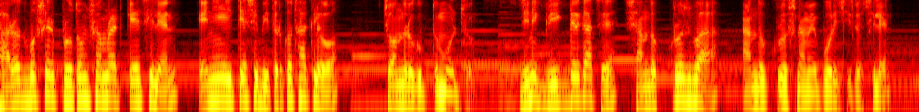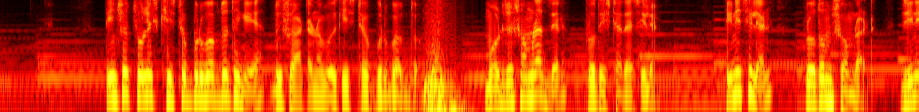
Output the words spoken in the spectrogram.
ভারতবর্ষের প্রথম সম্রাট কে ছিলেন এ নিয়ে ইতিহাসে বিতর্ক থাকলেও চন্দ্রগুপ্ত মৌর্য, যিনি গ্রিকদের কাছে সান্দক্রোশ বা আন্দক্রোশ নামে পরিচিত ছিলেন। তিনশো চল্লিশ খ্রিস্টপূর্বাব্দ থেকে দুশো আটানব্বই খ্রিস্টপূর্বাব্দ মৌর্য সাম্রাজ্যের প্রতিষ্ঠাতা ছিলেন। তিনি ছিলেন প্রথম সম্রাট, যিনি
